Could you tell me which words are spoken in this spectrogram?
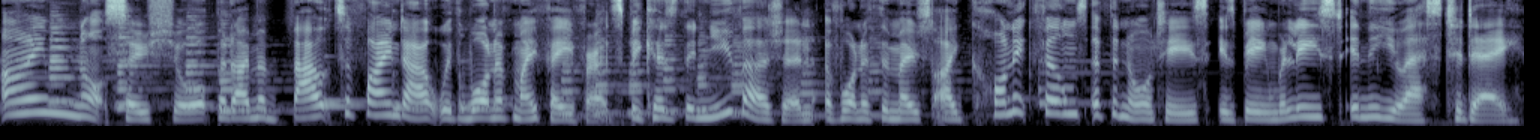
I'm not so sure, but I'm about to find out with one of my favourites because the new version of one of the most iconic films of the noughties is being released in the US today.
